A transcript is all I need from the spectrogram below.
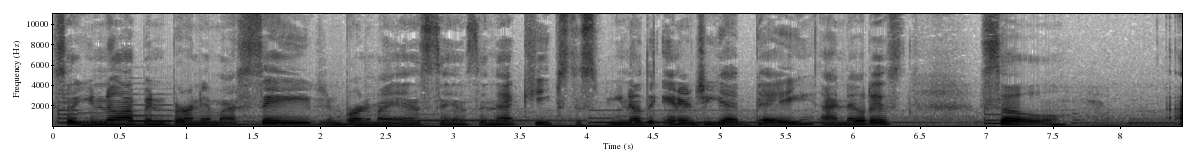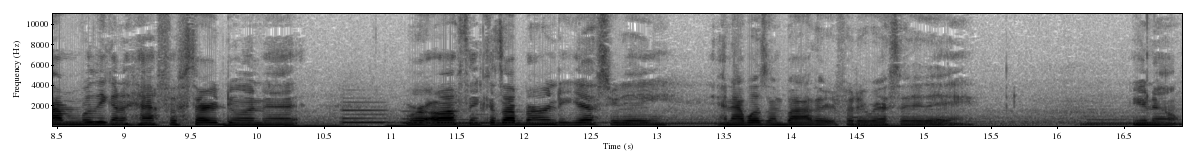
So you know I've been burning my sage and burning my incense and that keeps this you know the energy at bay, I noticed. So I'm really gonna have to start doing that more often because I burned it yesterday and I wasn't bothered for the rest of the day. You know?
